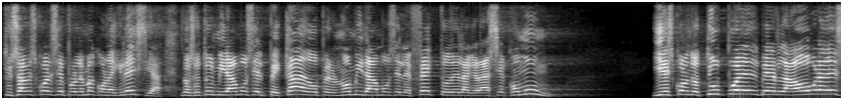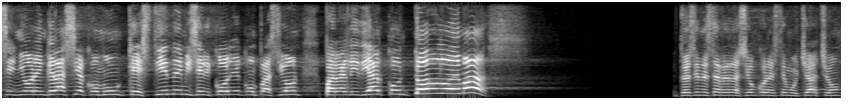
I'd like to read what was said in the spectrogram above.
¿Tú sabes cuál es el problema con la iglesia? Nosotros miramos el pecado, pero no miramos el efecto de la gracia común. Y es cuando tú puedes ver la obra del Señor en gracia común que extiende misericordia y compasión para lidiar con todo lo demás. Entonces en esta relación con este muchacho,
